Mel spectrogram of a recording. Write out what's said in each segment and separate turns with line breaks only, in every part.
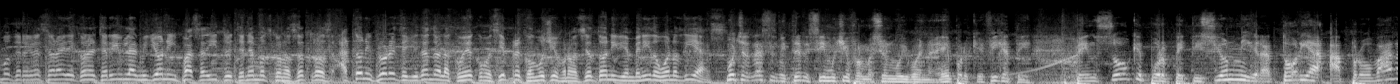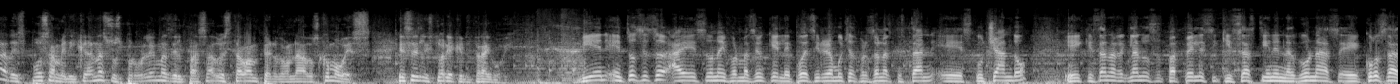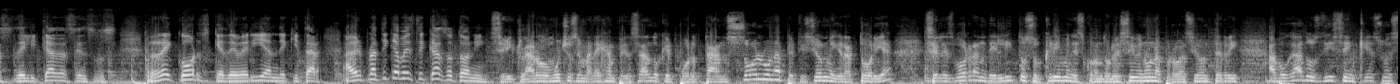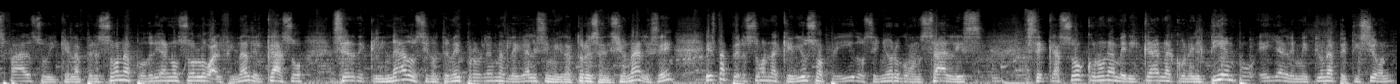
Estamos de regreso al aire con el terrible al millón y pasadito y tenemos con nosotros a Tony Flores ayudando a la comunidad como siempre con mucha información. Tony, bienvenido, buenos días.
Muchas gracias, mi Terry. Sí, mucha información muy buena, ¿eh? Porque fíjate, pensó que por petición migratoria aprobada de esposa americana sus problemas del pasado estaban perdonados. ¿Cómo ves? Esa es la historia que te traigo hoy.
Bien, entonces ah, es una información que le puede servir a muchas personas que están eh, escuchando, eh, que están arreglando sus papeles y quizás tienen algunas eh, cosas delicadas en sus récords que deberían de quitar. A ver, platícame este caso, Tony.
Sí, claro, muchos se manejan pensando que por tan solo una petición migratoria se les borran delitos o crímenes cuando reciben una aprobación, Terry. Abogados dicen que eso es falso y que la persona podría no solo al final del caso ser declinado, sino tener problemas legales y migratorios adicionales. ¿eh? Esta persona que dio su apellido, señor González, se casó con una americana con el tiempo, ella le metió una petición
